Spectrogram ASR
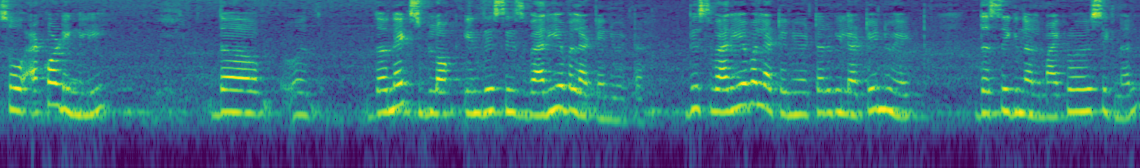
So accordingly the uh, the next block in this is variable attenuator this variable attenuator will attenuate the signal, microwave signal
